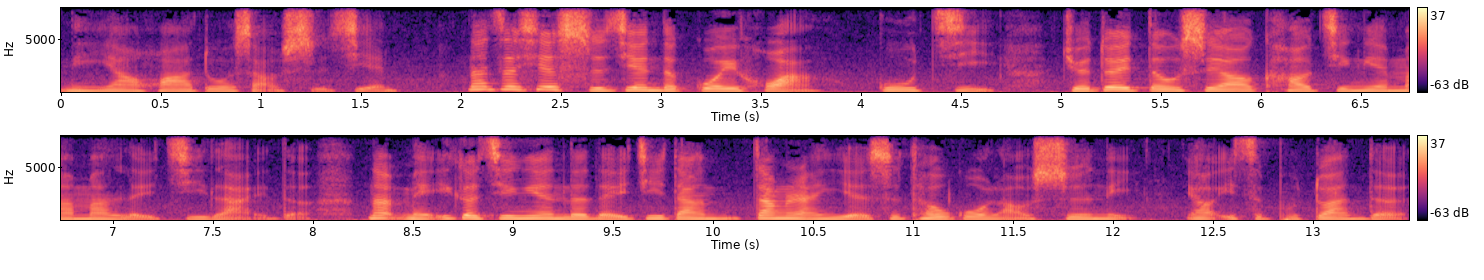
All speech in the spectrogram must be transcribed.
你要花多少时间。那这些时间的规划估计，绝对都是要靠经验慢慢累积来的。那每一个经验的累积当，当当然也是透过老师你。要一直不断的、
